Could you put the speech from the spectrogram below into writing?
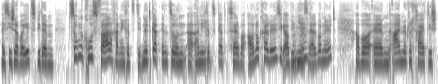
Es ist aber jetzt bei dem Zungenkussfall kann ich jetzt nicht grad so ein, äh, habe ich jetzt grad selber auch noch keine Lösung, auch bei mir selber nicht. Aber ähm, eine Möglichkeit ist,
